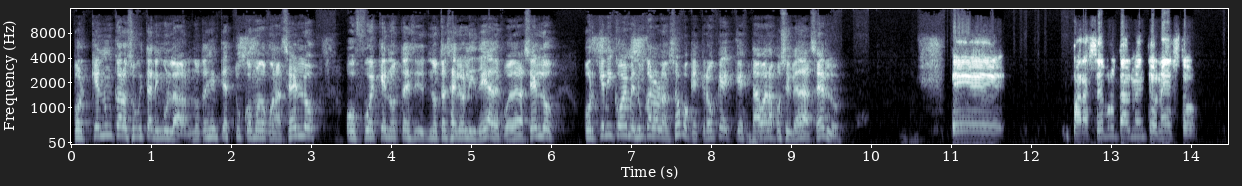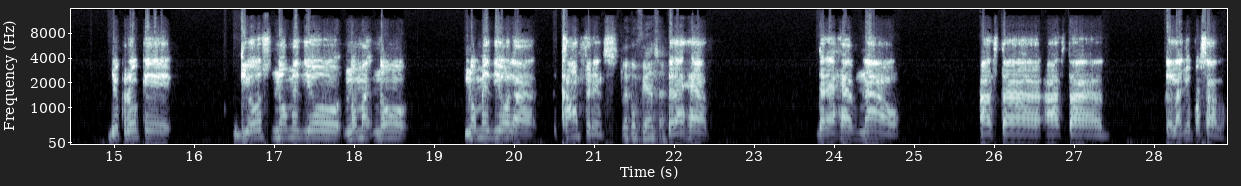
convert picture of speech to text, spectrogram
¿Por qué nunca lo subiste a ningún lado? ¿No te sentías tú cómodo con hacerlo? ¿O fue que no te, no te salió la idea de poder hacerlo? ¿Por qué Nico M nunca lo lanzó? Porque creo que, que estaba la posibilidad de hacerlo. Eh, para ser brutalmente honesto, yo creo que Dios no me dio, no no, no me dio la confidence La confianza. that I have that I have now hasta hasta el año pasado.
